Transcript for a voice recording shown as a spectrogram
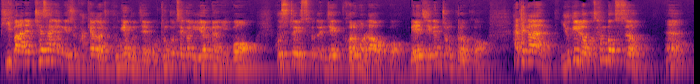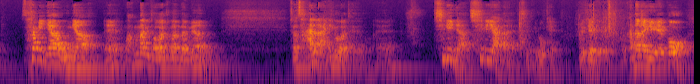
비바는 최상형 기술 바뀌어가지고 그게 문제고 동급책은 유연명이고 고스트 위스프도 이제 걸음 올라오고 매직은 좀 그렇고 하여튼간 6일 넣고 삼복승 예? 3이냐 5냐 예? 뭐한 마리 더 가지고 간다면 전 4는 아닌 것 같아요 예? 7이냐 7이 하나야 7 이렇게 이렇게 간단하게 얘기했고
